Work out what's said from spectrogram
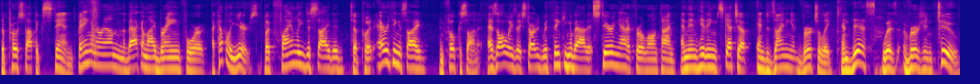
the ProStop Extend, banging around in the back of my brain for a couple of years, but finally decided to put everything aside and focus on it. As always, I started with thinking about it, staring at it for a long time, and then hitting SketchUp and designing it virtually. And this was version two.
